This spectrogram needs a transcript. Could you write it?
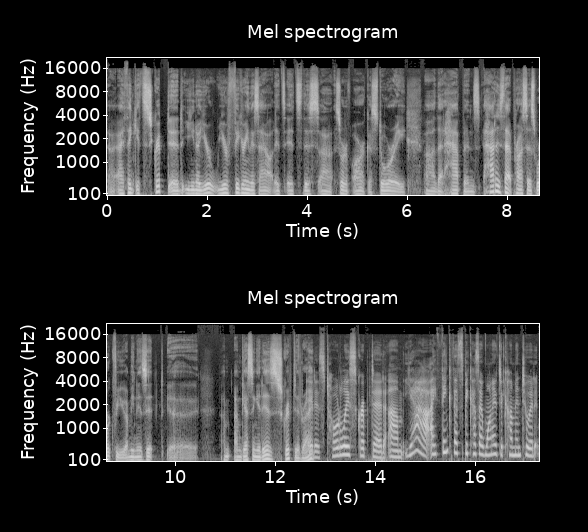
I think it's scripted. You know, you're you're figuring this out. It's it's this uh, sort of arc, a story uh, that happens. How does that process work for you? I mean, is it? Uh, I'm I'm guessing it is scripted, right? It is totally scripted. Um, yeah, I think that's because I wanted to come into it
